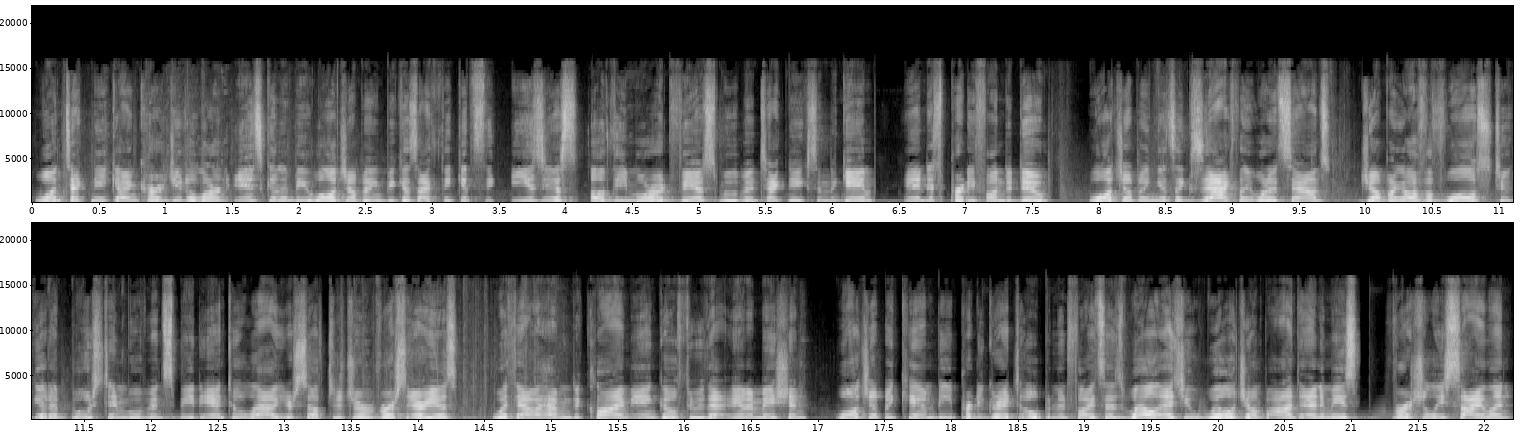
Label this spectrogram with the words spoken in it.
One technique I encourage you to learn is going to be wall jumping because I think it's the easiest of the more advanced movement techniques in the game, and it's pretty fun to do. Wall jumping is exactly what it sounds, jumping off of walls to get a boost in movement speed and to allow yourself to traverse areas without having to climb and go through that animation. Wall jumping can be pretty great to open in fights as well as you will jump onto enemies virtually silent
